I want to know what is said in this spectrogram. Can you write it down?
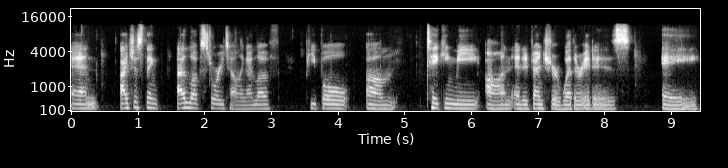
and I just think I love storytelling. I love people um, taking me on an adventure, whether it is a,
